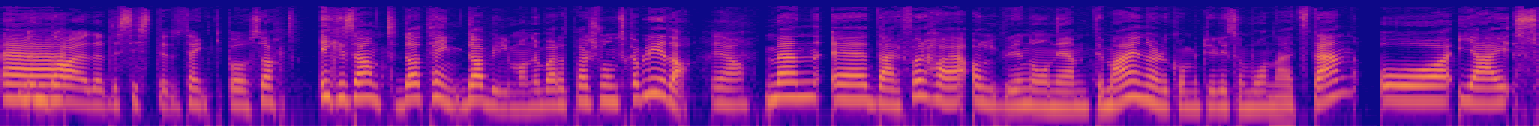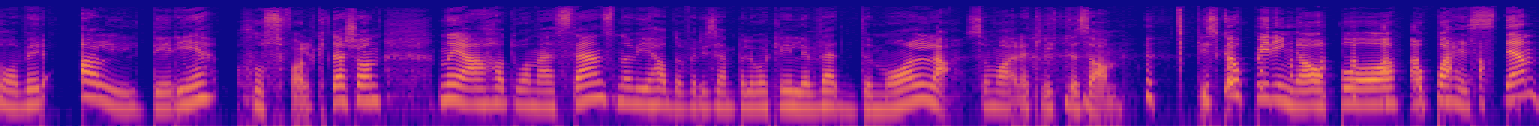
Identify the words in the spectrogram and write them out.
eh, Men da er det det siste du tenker på også. ikke sant? Da, tenk, da vil man jo bare at personen skal bli, da. Ja. Men eh, derfor har jeg aldri noen hjem til meg når det kommer til liksom one night stand. Og jeg sover aldri hos folk. Det er sånn, Når jeg har hatt one night stands, når vi hadde eksempel vårt lille veddemål, da, som var et lite sånn Vi skulle opp i ringa opp på, opp på hesten.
